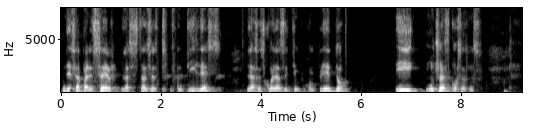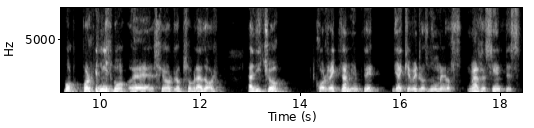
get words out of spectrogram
desaparecer las estancias infantiles, las escuelas de tiempo completo y muchas cosas más. Porque el mismo eh, señor López Obrador ha dicho correctamente, y hay que ver los números más recientes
